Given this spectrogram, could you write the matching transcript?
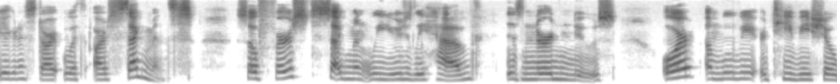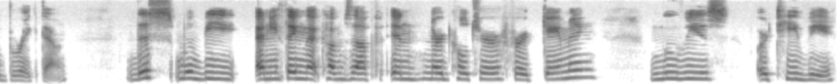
we are going to start with our segments. So, first segment we usually have is nerd news or a movie or TV show breakdown. This will be anything that comes up in nerd culture for gaming, movies, or TV,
